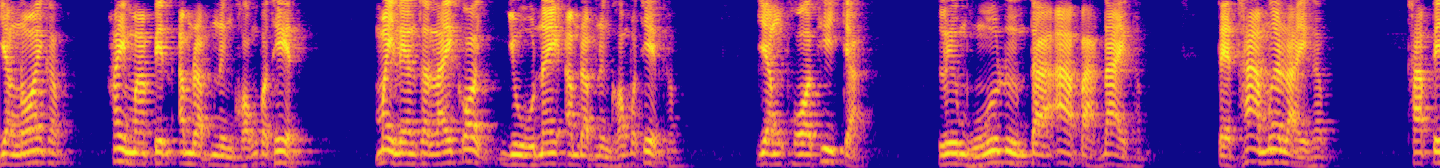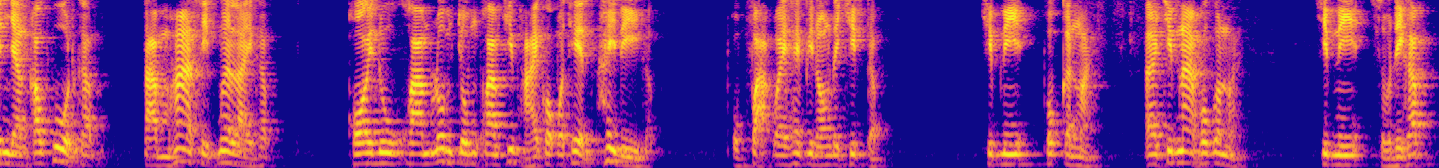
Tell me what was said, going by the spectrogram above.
อย่างน้อยครับ ให้มาเป็นอันดับหนึ่งของประเทศ ไม่แลนสไลด์ก็อยู่ในอันดับหนึ่งของประเทศครับ ยังพอที่จะ ลืมหูลืมตาอ้าปากได้ครับ แต่ถ้าเมื่อไหร่ครับ ถ้าเป็นอย่างเขาพูดครับ ต่ำห้าสิบเมื่อไหร่ครับ คอยดูความล่มจมความชิบหายของประเทศให้ดีครับ ผมฝากไว้ให้พี่น้องได้คิดกับ คลิปนี้พบกันใหม่คลิปหน้าพบกันใหม่ คลิปนี้สวัสดีครับ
